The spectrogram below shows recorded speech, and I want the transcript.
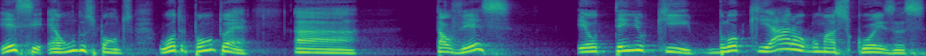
Esse é um dos pontos. O outro ponto é, ah, talvez eu tenho que bloquear algumas coisas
